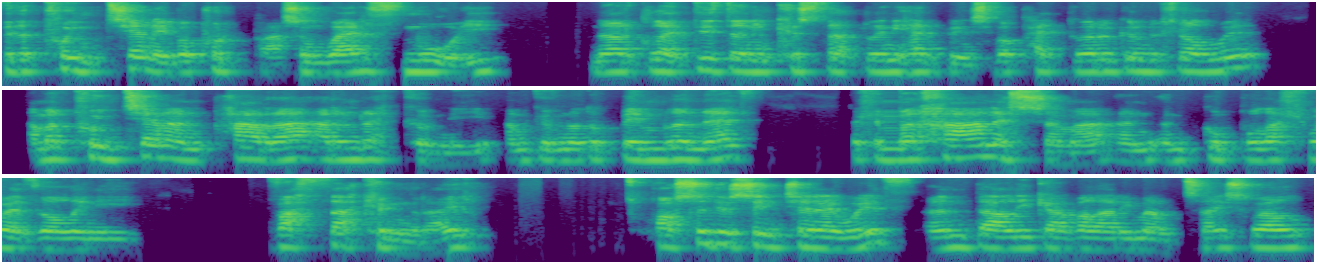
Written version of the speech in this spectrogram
fydd y pwyntiau neu bod pwrpas yn werth mwy na'r gledydd da ni'n cystadlu ni herbyn, sef o pedwar o gynrychiolwyr, a mae'r pwyntiau yna'n para ar yn record ni am gyfnod o 5 mlynedd. Felly mae'r ha nesaf yma yn, yn gwbl allweddol i ni fatha cyngrair, os ydy'r seintiau newydd yn dal i gafel ar ei mantais, wel,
